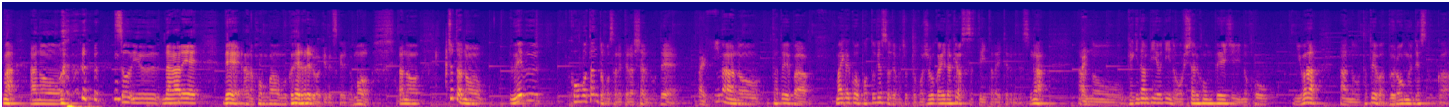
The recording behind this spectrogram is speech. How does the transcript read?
まああの そういう流れであの本番を迎えられるわけですけれどもあのちょっとあのウェブ広報担当もされてらっしゃるのではい。今あの例えば毎回こうポッドキャストでもちょっとご紹介だけはさせていただいてるんですが、はいあの劇団 POD のオフィシャルホームページの方にはあの例えばブログですとか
